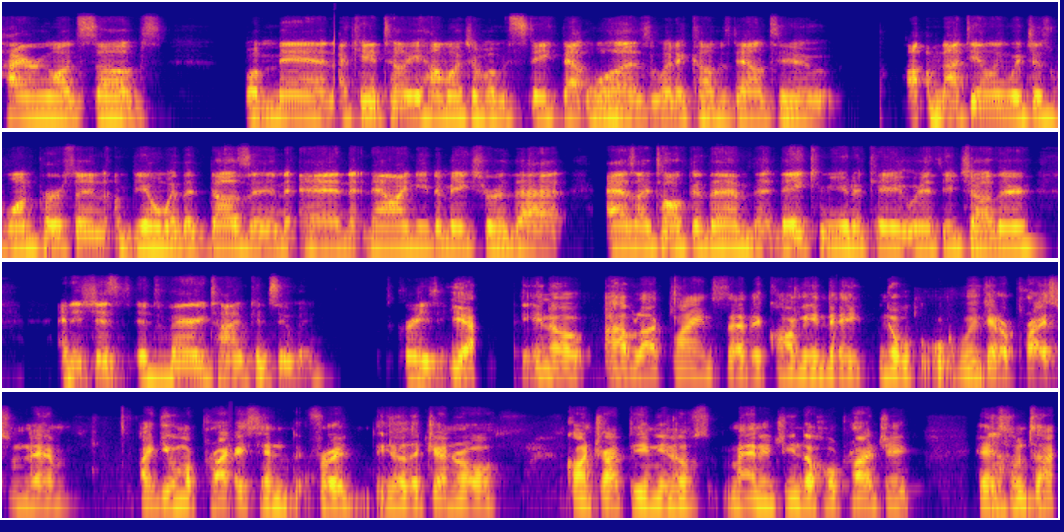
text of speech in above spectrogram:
hiring on subs. But man, I can't tell you how much of a mistake that was when it comes down to I'm not dealing with just one person, I'm dealing with a dozen. And now I need to make sure that as I talk to them, that they communicate with each other. And it's just, it's very time consuming. It's crazy. Yeah. You know, I have a lot of clients that they call me and they, you know, we get a price from them. I give them a price and for, you know, the general contracting, you know, managing the whole project. And yeah. sometimes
